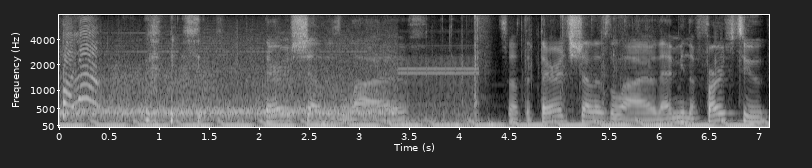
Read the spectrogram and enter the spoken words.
Hello! third shell is live. So if the third shell is live, that means the first two,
